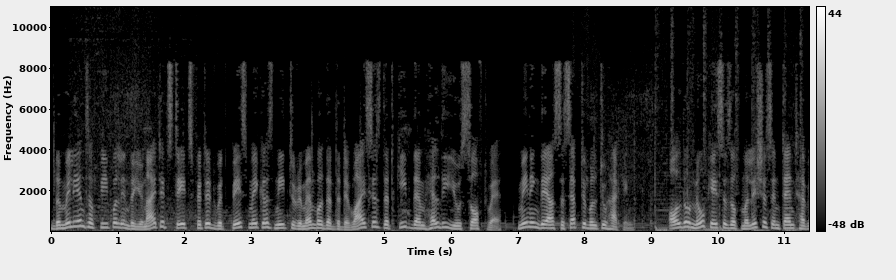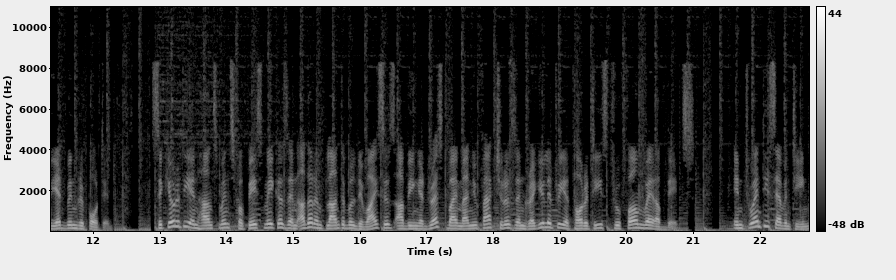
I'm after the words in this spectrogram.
The millions of people in the United States fitted with pacemakers need to remember that the devices that keep them healthy use software, meaning they are susceptible to hacking. Although no cases of malicious intent have yet been reported. Security enhancements for pacemakers and other implantable devices are being addressed by manufacturers and regulatory authorities through firmware updates. In 2017,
